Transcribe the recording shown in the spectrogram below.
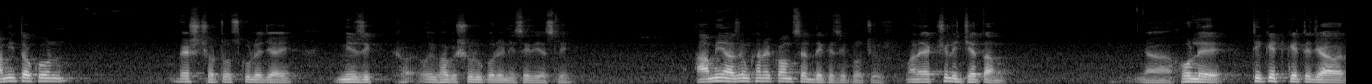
আমি তখন বেশ ছোট স্কুলে যাই মিউজিক ওইভাবে শুরু করিনি সিরিয়াসলি আমি আজম খানের কনসার্ট দেখেছি প্রচুর। মানে অ্যাকচুয়ালি যেতাম হলে টিকিট কেটে যাওয়ার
